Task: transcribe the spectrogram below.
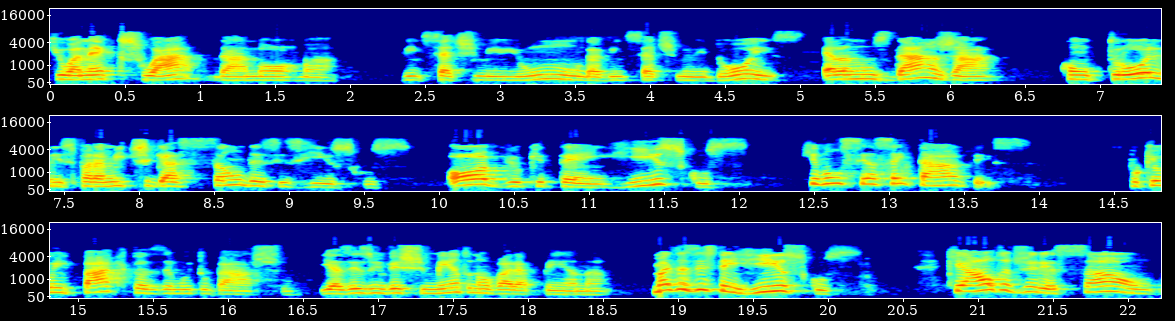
que o anexo A da norma 27001, da 27002, ela nos dá já controles para mitigação desses riscos. Óbvio que tem riscos que vão ser aceitáveis, porque o impacto às vezes é muito baixo e às vezes o investimento não vale a pena. Mas existem riscos que a alta direção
